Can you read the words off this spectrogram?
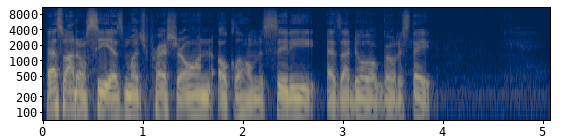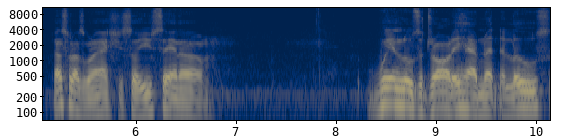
That's why I don't see as much pressure on Oklahoma City as I do on Golden State. That's what I was going to ask you. So you saying um, win, lose, or draw, they have nothing to lose.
